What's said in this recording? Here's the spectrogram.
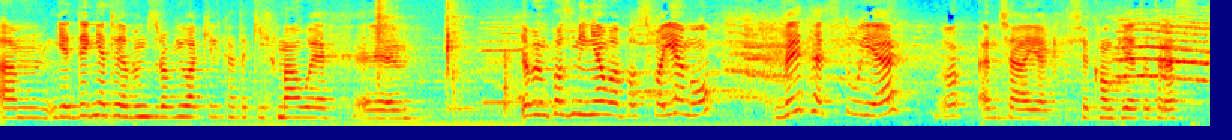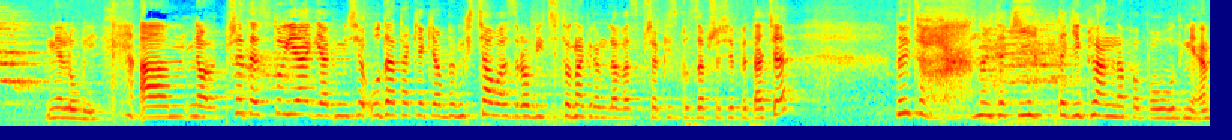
Em, jedynie to ja bym zrobiła kilka takich małych, em, ja bym pozmieniała po swojemu. Wytestuję. O, Emcia jak się kąpie, to teraz nie lubi. Um, no, przetestuję, jak mi się uda, tak jak ja bym chciała zrobić, to nagram dla was przepis, bo zawsze się pytacie. No i co? No i taki, taki plan na popołudnie.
